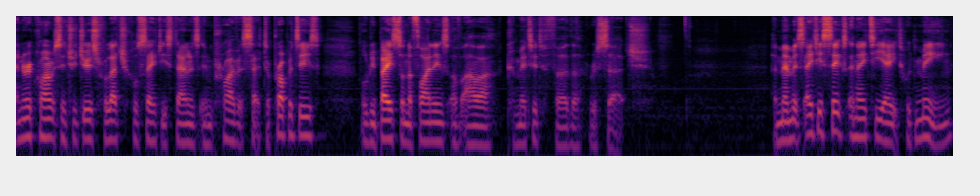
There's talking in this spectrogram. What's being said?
Any requirements introduced for electrical safety standards in private sector properties will be based on the findings of our committed further research. Amendments 86 and 88 would mean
